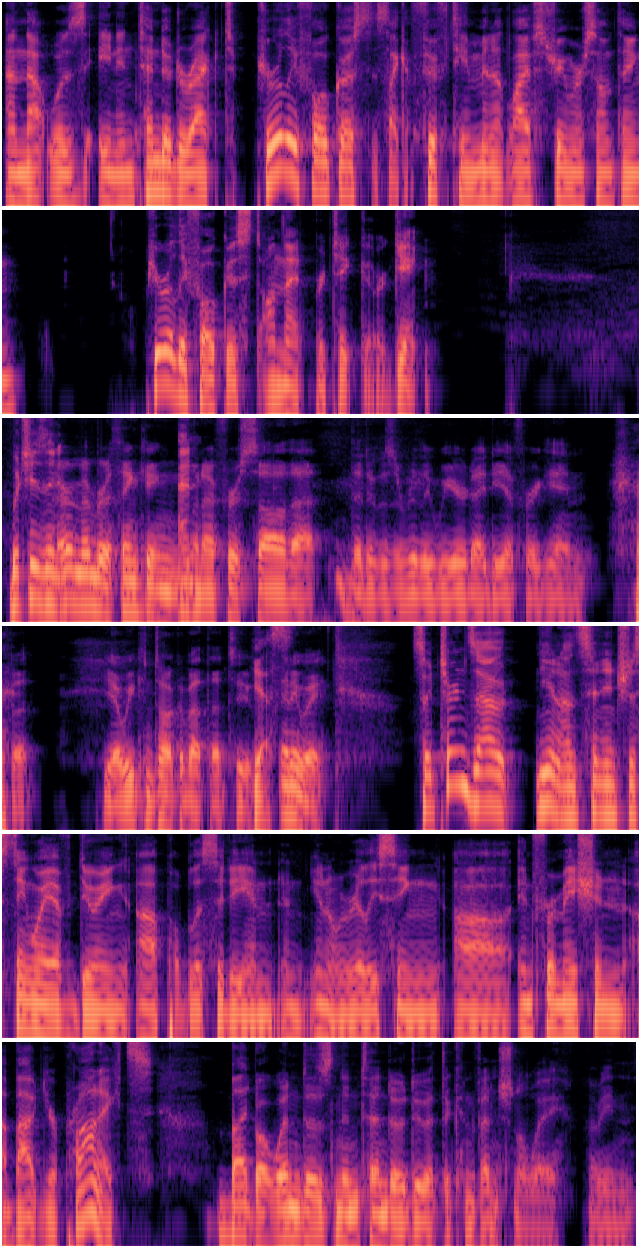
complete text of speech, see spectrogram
and that was a Nintendo Direct purely focused. It's like a 15 minute live stream or something, purely focused on that particular game. Which is I remember thinking when I first saw that that it was a really weird idea for a game. But yeah, we can talk about that too. Yes. Anyway, So it turns out, you know, it's an interesting way of doing uh, publicity and, and, you know, releasing uh, information about your products. But, but when does Nintendo do it the conventional way? I mean,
